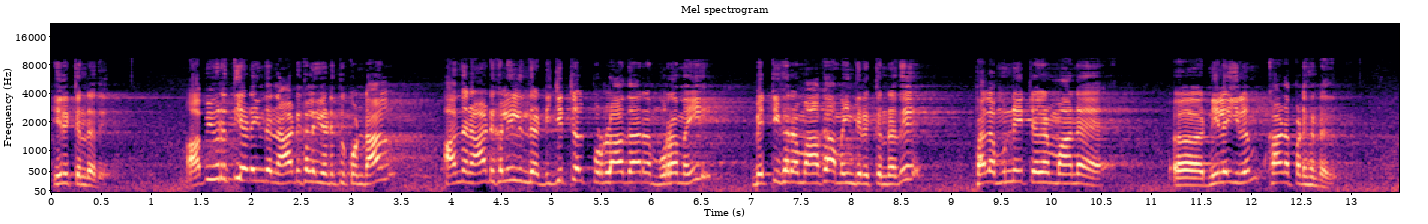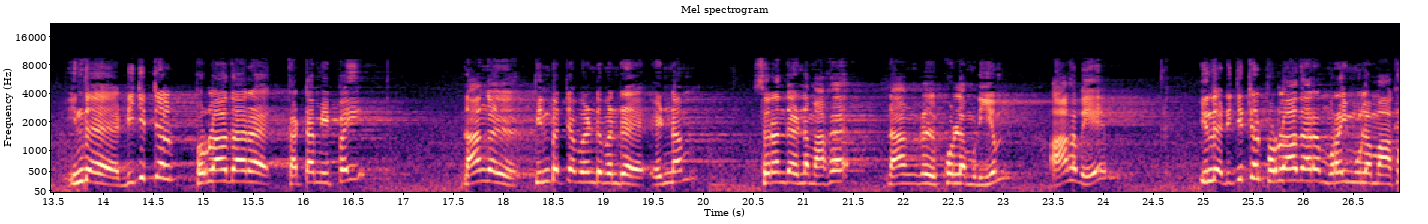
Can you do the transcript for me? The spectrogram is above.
இருக்கின்றது. அபிவிருத்தி அடைந்த நாடுகளை எடுத்துக்கொண்டால் அந்த நாடுகளில் இந்த டிஜிட்டல் பொருளாதார முறைமை வெற்றிகரமாக அமைந்திருக்கின்றது. பல முன்னேற்றமான நிலையிலும் காணப்படுகின்றது. இந்த டிஜிட்டல் பொருளாதார கட்டமைப்பை நாங்கள் பின்பற்ற வேண்டும் என்ற எண்ணம் சிறந்த எண்ணமாக நாங்கள் கொள்ள முடியும். ஆகவே இந்த டிஜிட்டல் பொருளாதார முறை மூலமாக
